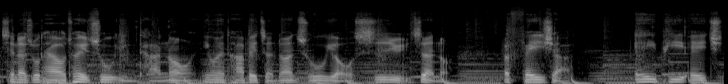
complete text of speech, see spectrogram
现在说他要退出影坛哦，因为他被诊断出有失语症哦，aphasia，a p h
